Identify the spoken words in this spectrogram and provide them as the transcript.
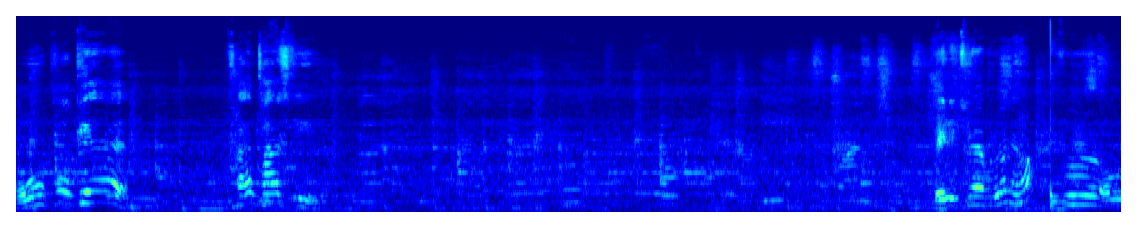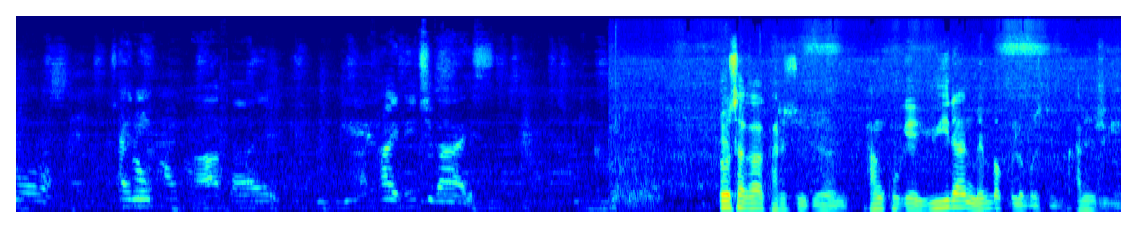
오, Phuket. Fantastic. Many traveler now? People or Chinese? Thai, Thai, Thai. 아, Thai. Thai rich guys. 조사가 가르쳐준 방콕의 유일한 멤버 클럽으로 지금 가는 중이에요.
